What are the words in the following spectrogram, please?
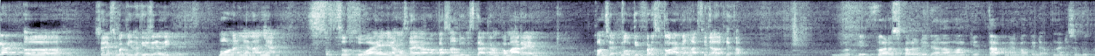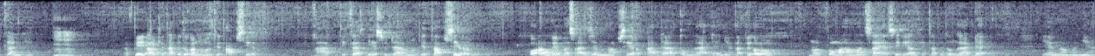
kak, eh, saya sebagai netizen nih mau nanya-nanya sesuai yang saya pasang di Instagram kemarin. Konsep multiverse itu ada nggak sih dalam Alkitab? Multiverse kalau di dalam Alkitab memang tidak pernah disebutkan ya. Mm-mm. Tapi Alkitab itu kan multi tafsir. Nah, ketika dia sudah multi tafsir, orang bebas aja menafsir ada atau enggak adanya. Tapi kalau menurut pemahaman saya sih di Alkitab itu enggak ada yang namanya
